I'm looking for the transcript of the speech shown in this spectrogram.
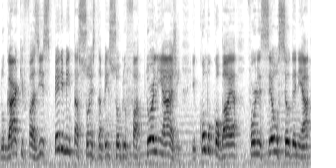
lugar que fazia experimentações também sobre o fator linhagem. E como cobaia forneceu o seu DNA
